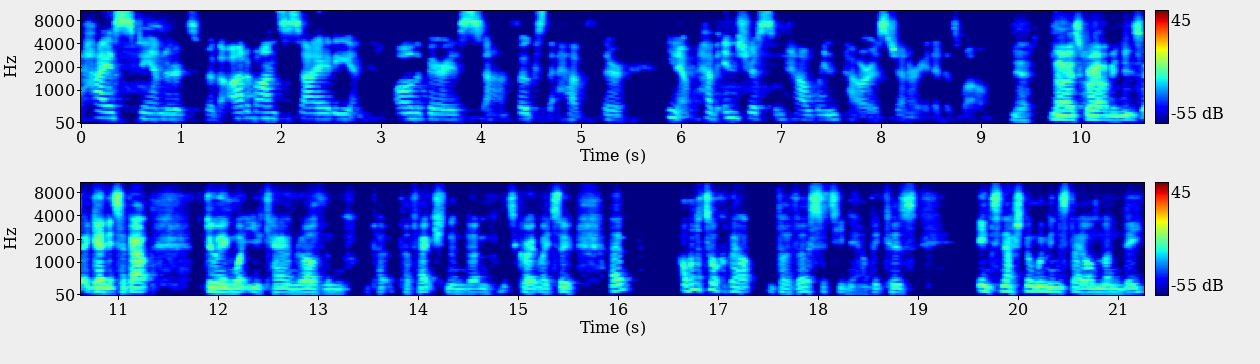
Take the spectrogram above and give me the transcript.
highest standards for the Audubon Society and all the various uh, folks that have their, you know, have interests in how wind power is generated as well. Yeah, no, it's great. I mean, it's, again, it's about doing what you can rather than perfection, and um, it's a great way to. Um, I want to talk about diversity now because International Women's Day on Monday.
